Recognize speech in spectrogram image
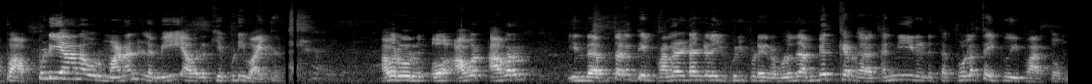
அப்போ அப்படியான ஒரு மனநிலைமை அவருக்கு எப்படி வாய்த்தது? அவர் ஒரு அவர் அவர் இந்த புத்தகத்தில் பல இடங்களில் குறிப்பிடுகிற பொழுது அம்பேத்கர் தண்ணீர் எடுத்த குளத்தை போய் பார்த்தோம்.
